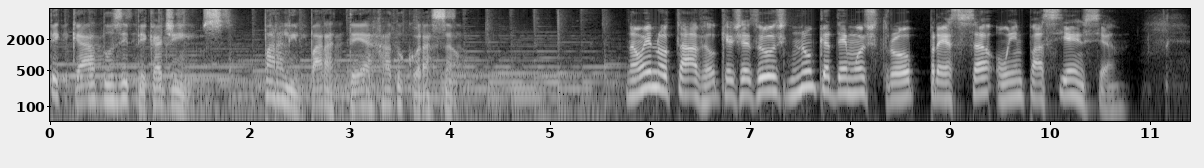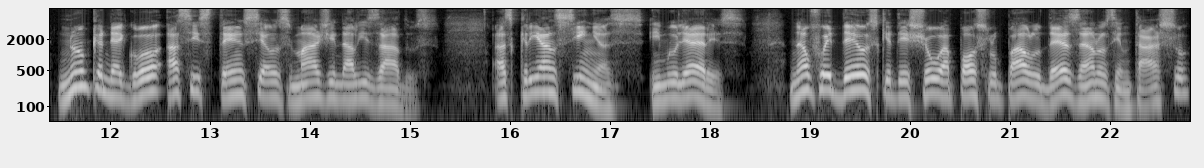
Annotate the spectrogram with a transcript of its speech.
Pecados e Pecadinhos para limpar a terra do coração. Não é notável que Jesus nunca demonstrou pressa ou impaciência. Nunca negou assistência aos marginalizados, às criancinhas e mulheres. Não foi Deus que deixou o apóstolo Paulo dez anos em Tarso,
